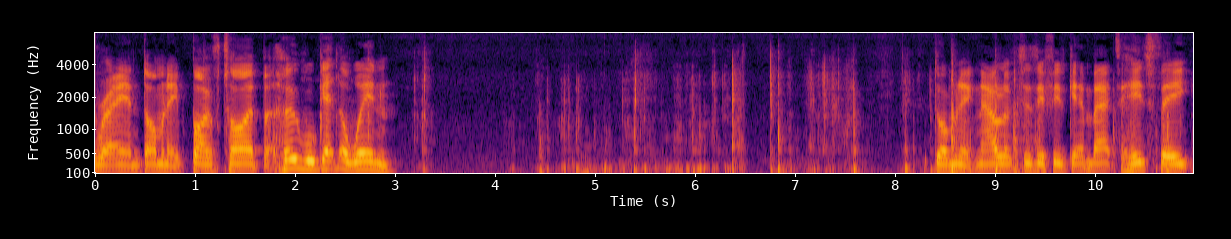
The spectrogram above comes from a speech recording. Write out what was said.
Rey and Dominic both tired, but who will get the win? Dominic now looks as if he's getting back to his feet.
